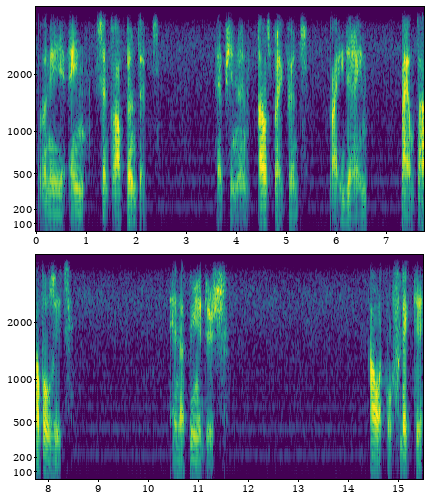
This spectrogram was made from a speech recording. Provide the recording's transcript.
Wanneer je één centraal punt hebt, heb je een aanspreekpunt waar iedereen bij om tafel zit. En dan kun je dus alle conflicten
